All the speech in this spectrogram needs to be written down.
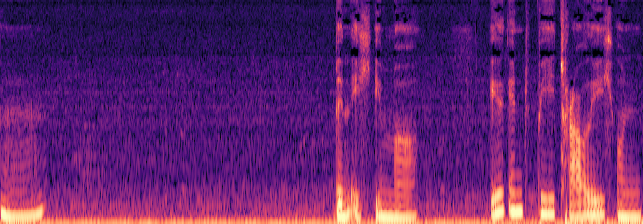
mm, bin ich immer irgendwie traurig und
